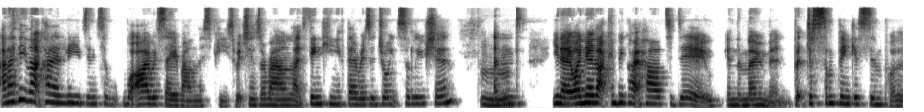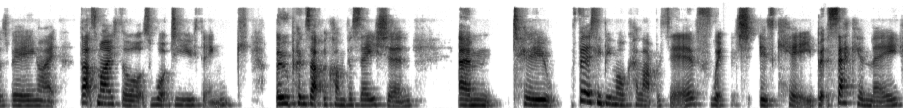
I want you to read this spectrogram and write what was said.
And I think that kind of leads into what I would say around this piece, which is around like thinking if there is a joint solution. Mm. And you know, I know that can be quite hard to do in the moment, but just something as simple as being like, that's my thoughts. What do you think? Opens up the conversation um, to firstly be more collaborative, which is key. But secondly,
